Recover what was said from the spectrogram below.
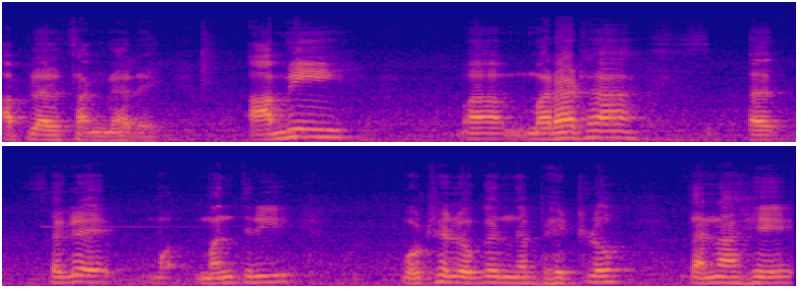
आपल्याला सांगणार आहे. आम्ही मराठा सगळे म मंत्री मोठे लोकांना भेटलो. त्यांना हे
